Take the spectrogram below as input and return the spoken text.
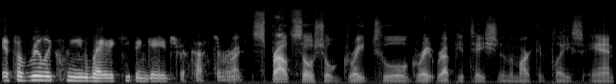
it's a really clean way to keep engaged with customers. Right. Sprout Social, great tool, great reputation in the marketplace. And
